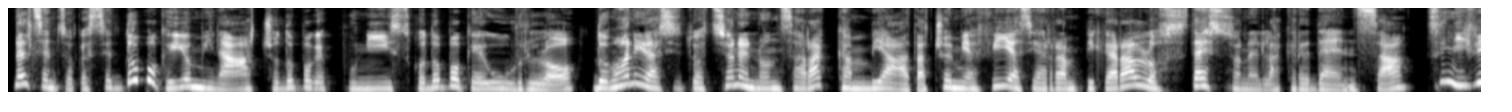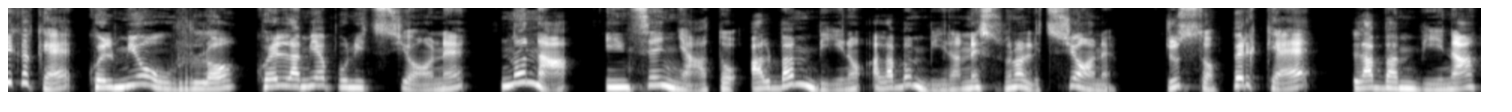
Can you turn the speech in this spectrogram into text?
Nel senso che se dopo che io minaccio, dopo che punisco, dopo che urlo, domani la situazione non sarà cambiata, cioè mia figlia si arrampicherà lo stesso nella credenza, significa che quel mio urlo, quella mia punizione non ha insegnato al bambino, alla bambina nessuna lezione giusto? Perché la bambina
